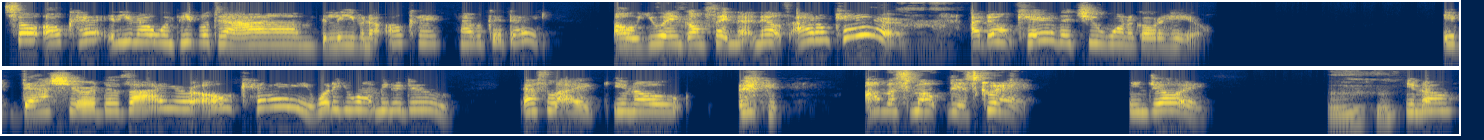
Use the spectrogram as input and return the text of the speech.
so okay, you know when people tell I'm believing, okay, have a good day. Oh, you ain't gonna say nothing else. I don't care. I don't care that you want to go to hell. If that's your desire, okay. What do you want me to do? That's like, you know, I'm going to smoke this crack. Enjoy. Mm-hmm. You know?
